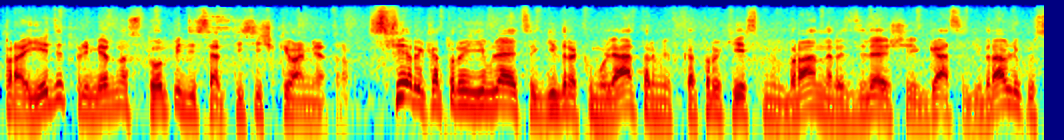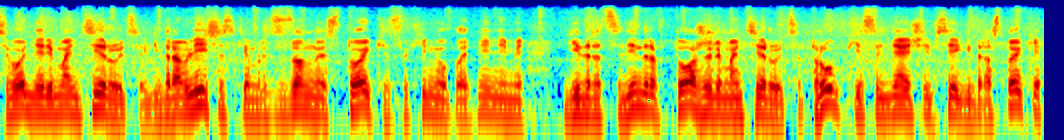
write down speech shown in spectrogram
проедет примерно 150 тысяч километров. Сферы, которые являются гидроаккумуляторами, в которых есть мембраны, разделяющие газ и гидравлику, сегодня ремонтируются. Гидравлические амортизационные стойки с сухими уплотнениями гидроцилиндров тоже ремонтируются. Трубки, соединяющие все гидростойки,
